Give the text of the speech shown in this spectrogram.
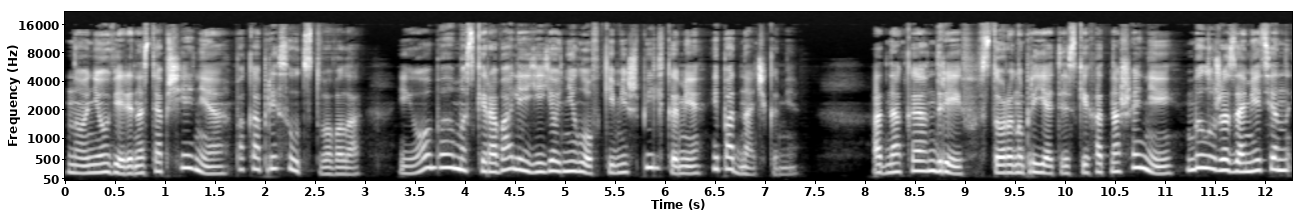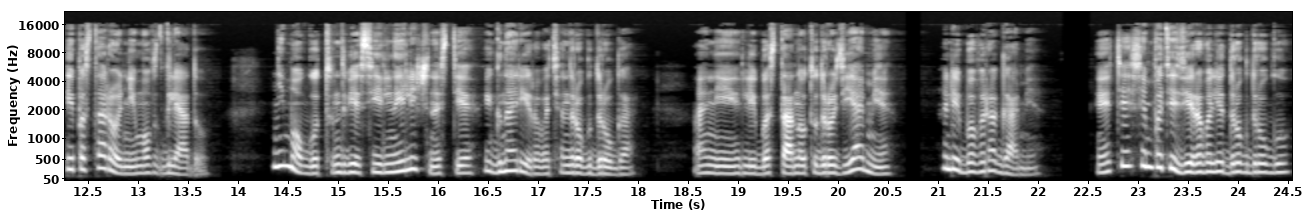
Но неуверенность общения пока присутствовала, и оба маскировали ее неловкими шпильками и подначками. Однако дрейф в сторону приятельских отношений был уже заметен и постороннему взгляду. Не могут две сильные личности игнорировать друг друга. Они либо станут друзьями, либо врагами. Эти симпатизировали друг другу,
